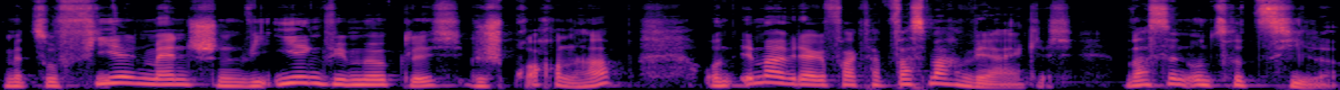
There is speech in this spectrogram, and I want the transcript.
mit so vielen Menschen wie irgendwie möglich gesprochen habe und immer wieder gefragt habe, was machen wir eigentlich? Was sind unsere Ziele?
